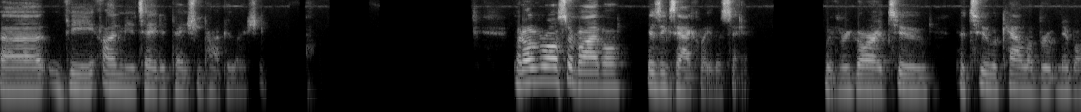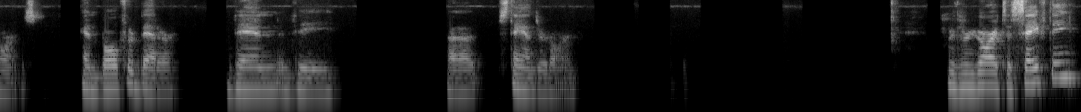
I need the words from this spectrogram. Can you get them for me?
uh, the unmutated patient population. But overall survival is exactly the same with regard to the two acalabrutinib arms, and both are better than the uh, standard arm. With regard to safety,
